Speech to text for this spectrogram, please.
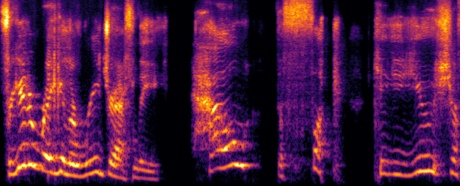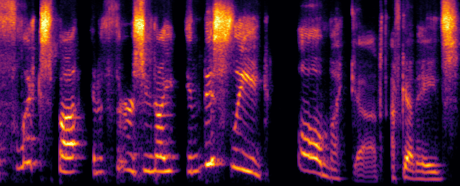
forget a regular redraft league. How the fuck can you use your flex spot in a Thursday night in this league? Oh my god, I've got AIDS.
